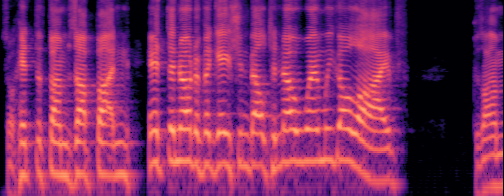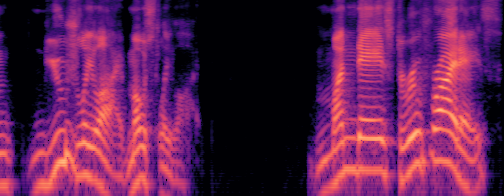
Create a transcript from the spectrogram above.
So hit the thumbs up button, hit the notification bell to know when we go live because I'm usually live, mostly live. Mondays through Fridays,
